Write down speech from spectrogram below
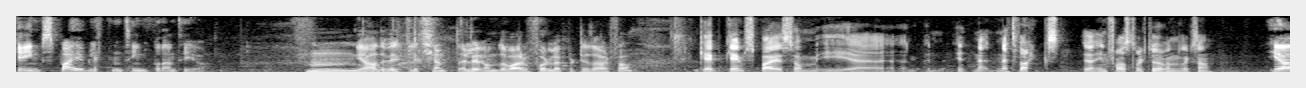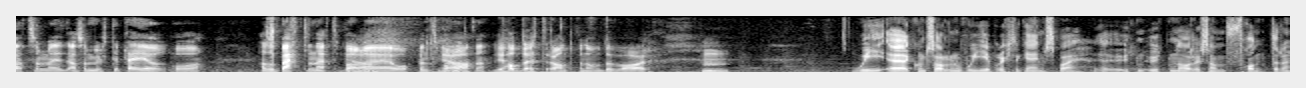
GameSpy blitt en ting på den tida? Hmm, ja, det virker litt kjent. Eller om det var forløper til det, i hvert fall. Game, GameSpy som i uh, nettverksinfrastrukturen, liksom. Ja, som er- altså multiplayer og Altså Battlenet, bare åpent, på en Ja, måte. de hadde et eller annet, men om det var hmm. Wii, eh, konsollen We brukte GameSpy eh, uten, uten å liksom fronte det.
